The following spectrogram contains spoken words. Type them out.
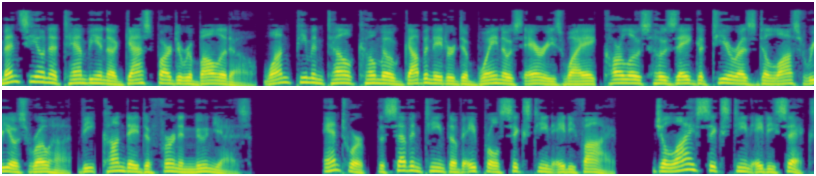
Menciona también a Gaspar de Rebolledo, Juan Pimentel como gobernador de Buenos Aires y Carlos José Gutiérrez de los Ríos Roja, v. Conde de Fernán Núñez. Antwerp, 17 April 1685. July 1686.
